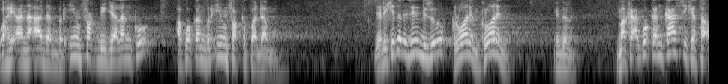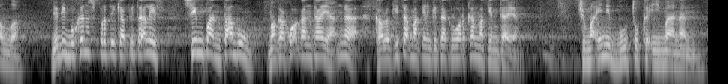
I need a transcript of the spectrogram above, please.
Wahai anak Adam berinfak di jalanku, aku akan berinfak kepadamu. Jadi kita di sini disuruh keluarin, keluarin. Gitu loh. Maka aku akan kasih kata Allah. Jadi bukan seperti kapitalis, simpan, tabung, maka aku akan kaya. Enggak, kalau kita makin kita keluarkan makin kaya. Cuma ini butuh keimanan.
